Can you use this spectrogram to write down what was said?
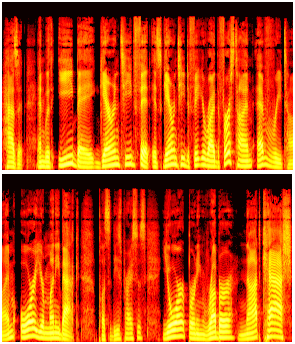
has it. And with eBay guaranteed fit, it's guaranteed to fit your ride the first time, every time, or your money back. Plus, at these prices, you're burning rubber, not cash.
